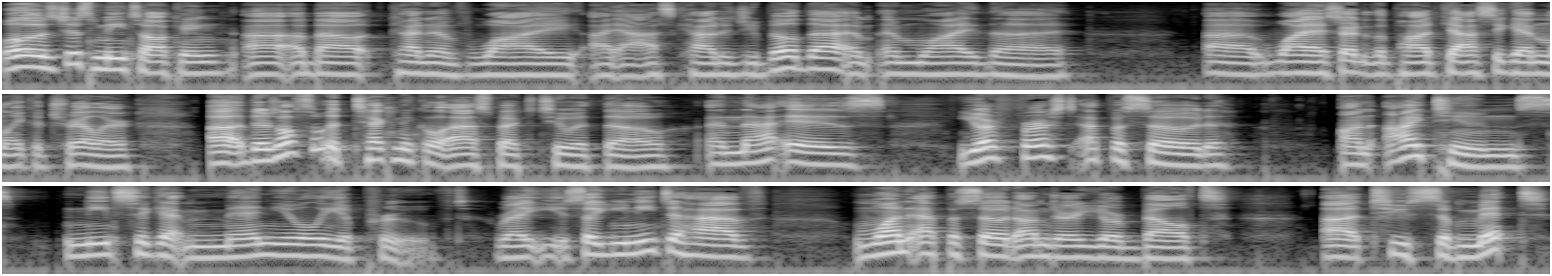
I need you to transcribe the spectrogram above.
well, it was just me talking uh, about kind of why I asked how did you build that and, and why the uh, why I started the podcast again like a trailer. Uh, there's also a technical aspect to it though, and that is your first episode on iTunes needs to get manually approved, right? So you need to have one episode under your belt uh, to submit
